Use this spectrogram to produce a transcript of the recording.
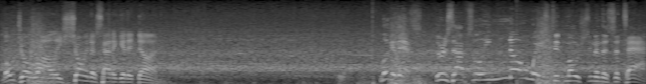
Mojo Rawley showing us how to get it done. Look at this. There's absolutely no wasted motion in this attack.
